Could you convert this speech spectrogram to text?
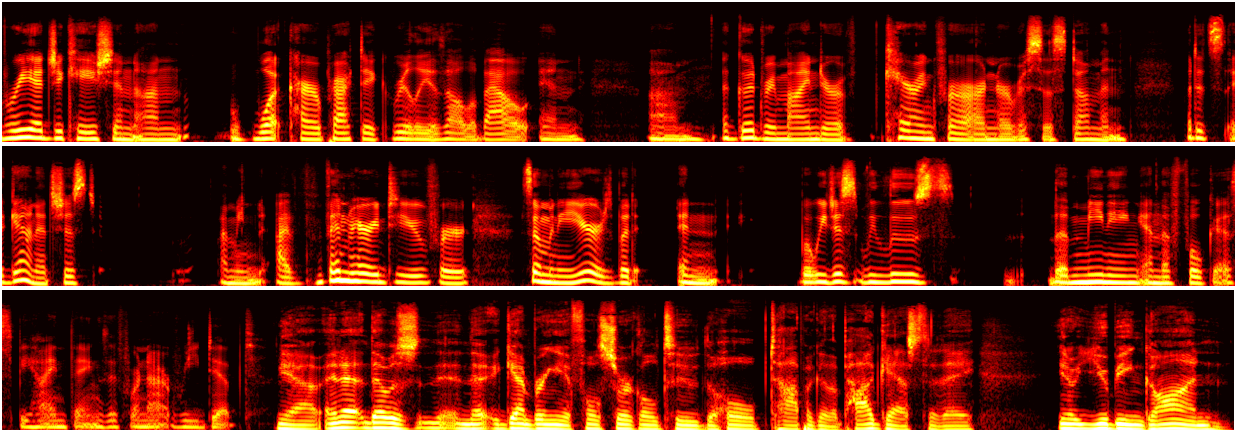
re-education on what chiropractic really is all about, and um, a good reminder of caring for our nervous system. And but it's again, it's just, I mean, I've been married to you for so many years, but and but we just we lose the meaning and the focus behind things if we're not re-dipped. Yeah, and that was and that, again bringing it full circle to the whole topic of the podcast today. You know, you being gone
